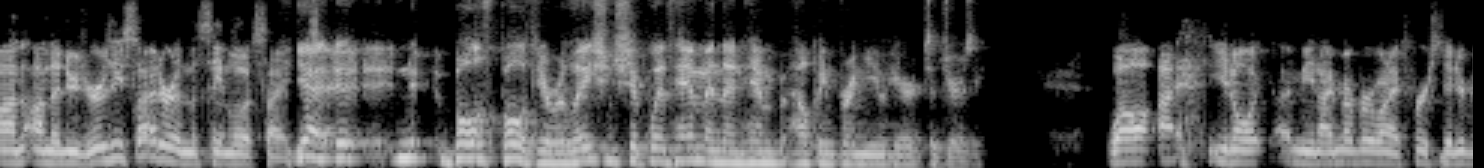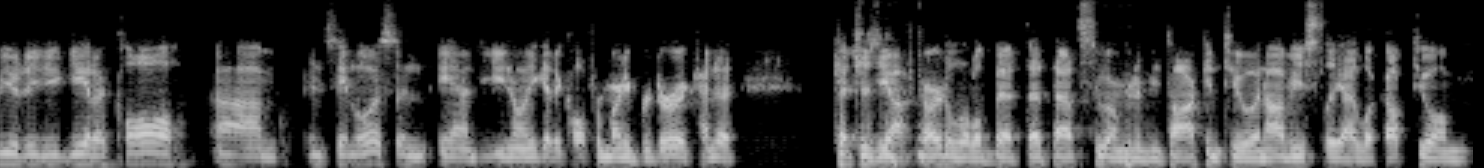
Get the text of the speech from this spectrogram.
on on the New Jersey side or in the St. Louis side? Yeah, it, both. Both your relationship with him and then him helping bring you here to Jersey. Well, I, you know, I mean, I remember when I first interviewed you, you get a call um, in St. Louis, and and you know, you get a call from Marty. It kind of catches you off guard a little bit that that's who I'm going to be talking to. And obviously, I look up to him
